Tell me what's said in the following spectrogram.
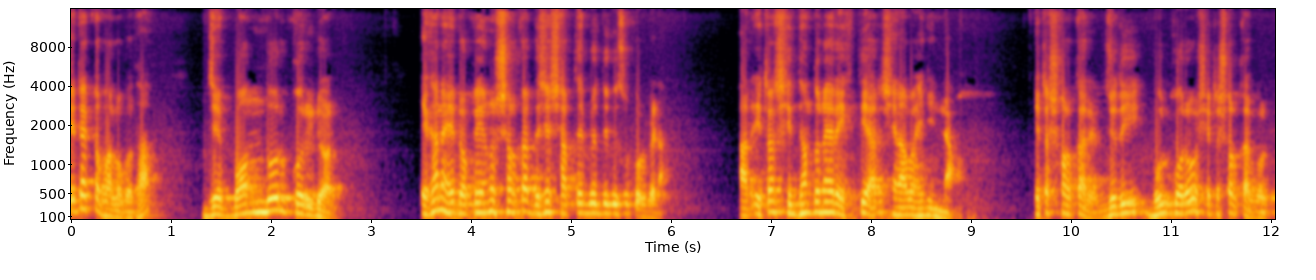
এটা একটা ভালো কথা যে বন্দর করিডোর এখানে ডক্টর ইউনুস সরকার দেশের স্বার্থের বিরুদ্ধে কিছু করবে না। আর এটার সিদ্ধান্ত নেওয়ার এখতিয়ার সেনাবাহিনীর না। এটা সরকারের। যদি ভুল করো সেটা সরকার বলবে।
